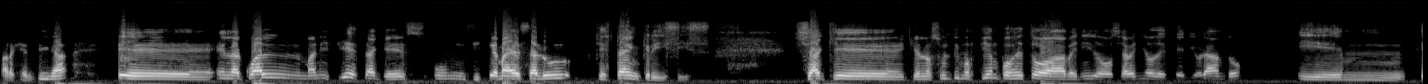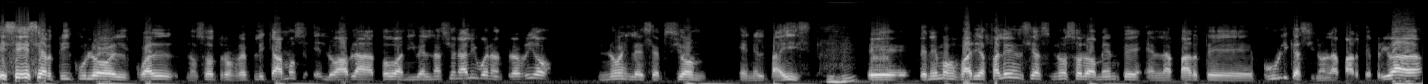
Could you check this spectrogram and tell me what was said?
Argentina, eh, en la cual manifiesta que es un sistema de salud que está en crisis ya que, en los últimos tiempos esto ha venido, se ha venido deteriorando. Y mm, ese, ese artículo, el cual nosotros replicamos, eh, lo habla todo a nivel nacional y bueno, Entre Ríos no es la excepción en el país. Eh, tenemos varias falencias, no solamente en la parte pública, sino en la parte privada,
